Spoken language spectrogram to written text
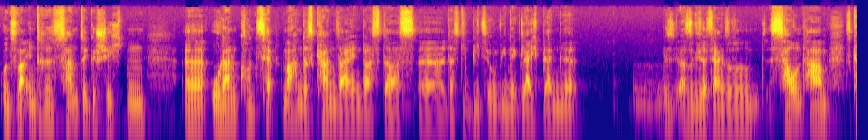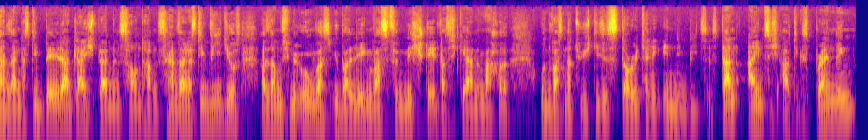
und zwar interessante Geschichten äh, oder ein Konzept machen. Das kann sein, dass, das, äh, dass die Beats irgendwie eine gleichbleibende also wie soll ich sagen, so, einen Sound haben. Es kann sein, dass die Bilder gleichbleibenden Sound haben. Es kann sein, dass die Videos, also da muss ich mir irgendwas überlegen, was für mich steht, was ich gerne mache und was natürlich dieses Storytelling in den Beats ist. Dann einzigartiges Branding.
